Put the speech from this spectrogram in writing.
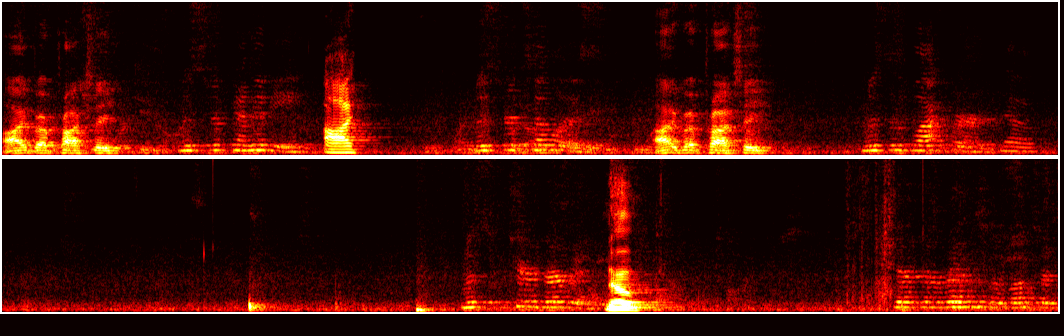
Aye by proxy. Mr. Kennedy? Aye. Mr. Tillis? Aye by proxy. Mrs. Blackburn? No. Mr. Chair Durbin? No. Chair Durbin, the votes are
